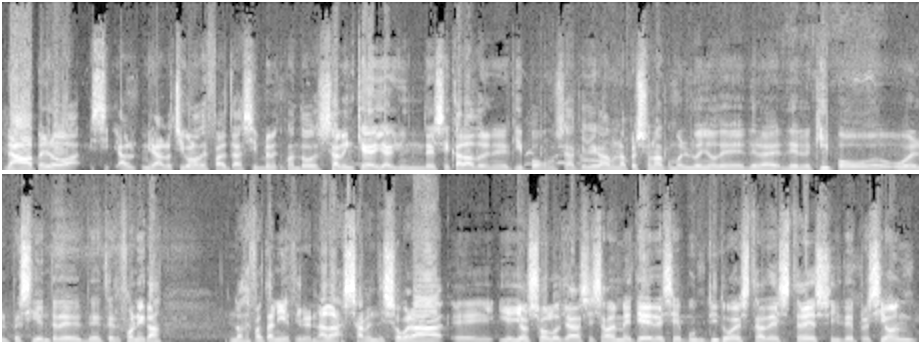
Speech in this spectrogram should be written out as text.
No, pero ah, sí, al- mira, a los chicos no les falta. Simple- cuando saben que hay alguien de ese calado en el equipo, o sea, que llega una persona como el dueño de- la- del equipo o, el presidente de, Telefónica, no hace falta ni decirles nada. Saben de sobra eh, y ellos solos ya se saben meter ese puntito extra de estrés y de presión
